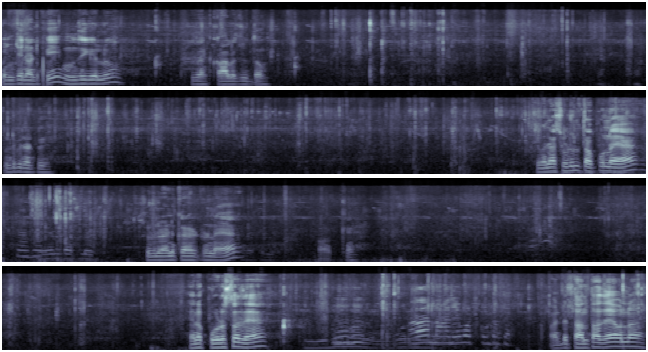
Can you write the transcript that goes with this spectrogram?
కొంచెం నడిపి ముందుకు వెళ్ళు ఇదా కాలు చూద్దాం. నడిపి నడిపి. ఏమైనా సుడులు తప్పు ఉన్నాయా సుడులు అన్ని కరెక్ట్ ఉన్నాయా? ఓకే. ఏమైనా పొడుస్తుందా? అంటే తంతదే ఏమన్నా?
